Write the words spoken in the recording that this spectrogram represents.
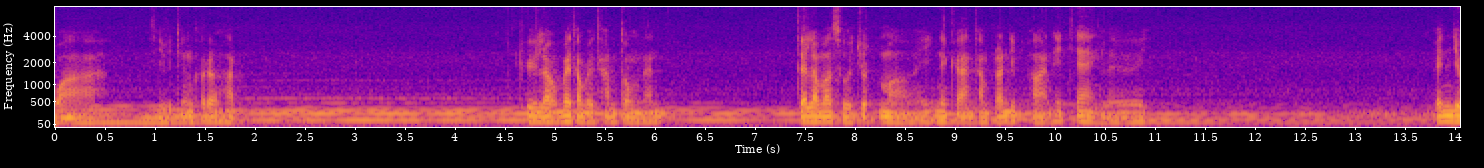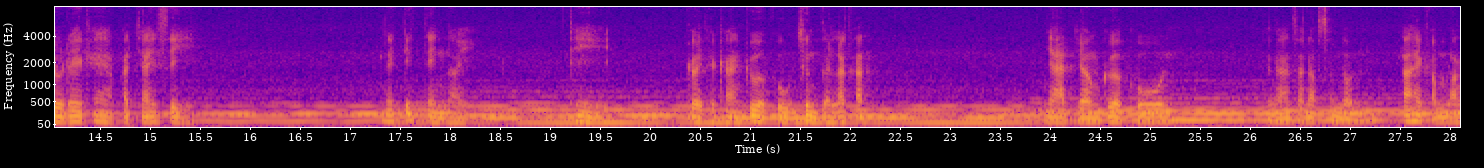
กว่าชีวิตของกระหัตคือเราไม่ต้องไปทำตรงนั้น แต่เรามาสู่จุดหมายในการทำพระนิพพานให้แจ้งเลย เป็นอยู่ด้วยแค่ปัจจัยสี่นิดๆหน่อยที่เกิดจากการเกื้อกูลซึ่งกันและกันญาติโยมเกื้อกูลเป็นการสนับสนุนและให้กำลัง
